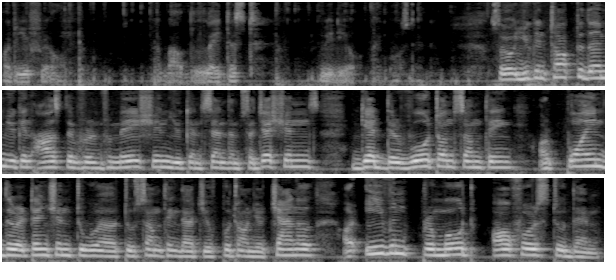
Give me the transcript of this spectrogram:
What do you feel about the latest video I posted. So you can talk to them, you can ask them for information, you can send them suggestions, get their vote on something, or point their attention to uh, to something that you've put on your channel, or even promote offers to them.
